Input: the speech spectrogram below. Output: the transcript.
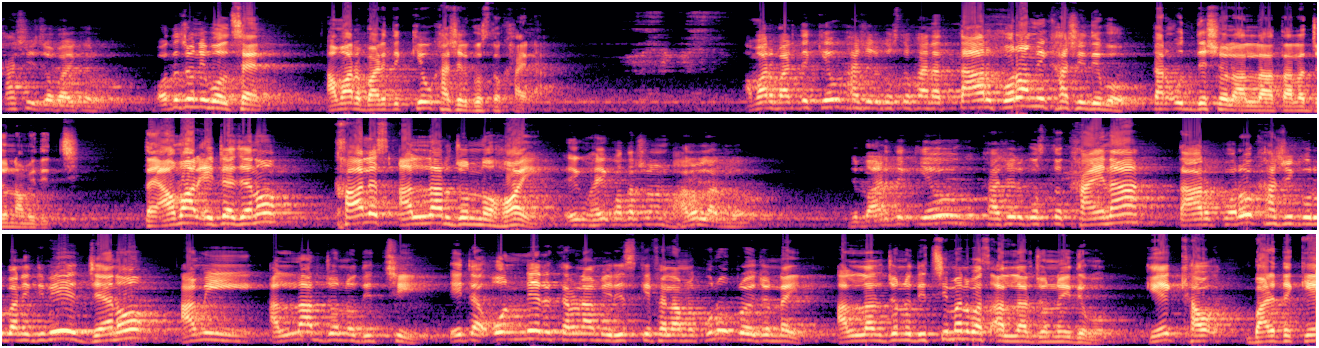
খাসি জবাই করব। অথচ উনি বলছেন আমার বাড়িতে কেউ খাসির গোস্ত খায় না। আমার বাড়িতে কেউ খাসির গোস্ত খায় না, তারপরও আমি খাসি দেব, কারণ উদ্দেশ্য হলো আল্লাহ তালার জন্য আমি দিচ্ছি। তাই আমার এটা যেন খালেস আল্লাহর জন্য হয়। এই ভাই কথা শুনে ভালো লাগল। যে বাড়িতে কেউ খাসির গোস্ত খায় না, তারপরও খাসি কুরবানি দিবে, যেন আমি আল্লাহর জন্য দিচ্ছি। এটা অন্যের কারণে আমি রিস্কে ফেলানোর কোনো প্রয়োজন নাই। আল্লাহর জন্য দিচ্ছি মানে বাস আল্লাহর জন্যই দেবো। কে খাও, বাড়িতে কে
